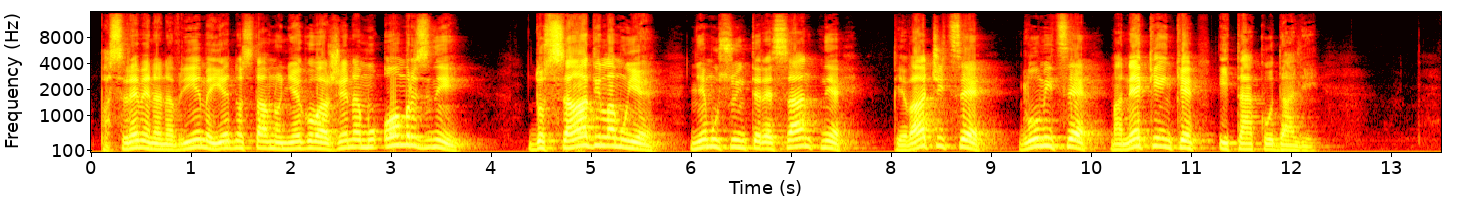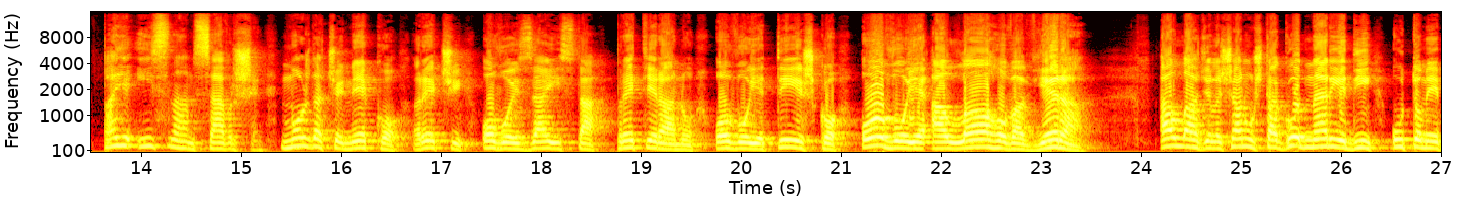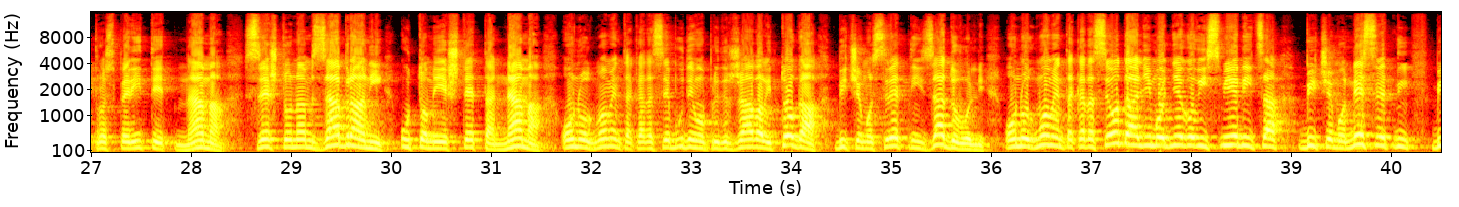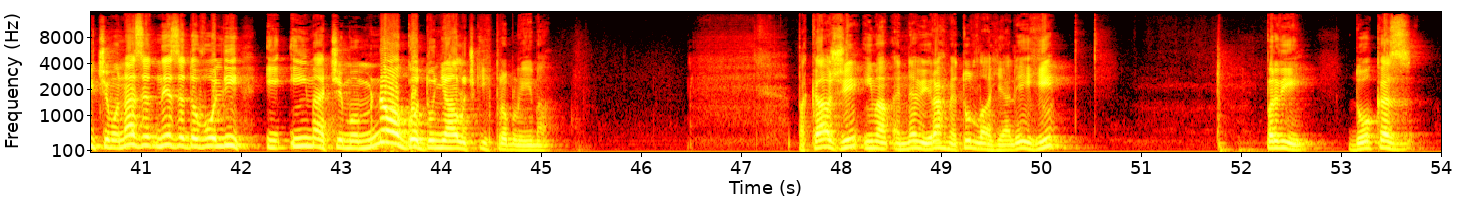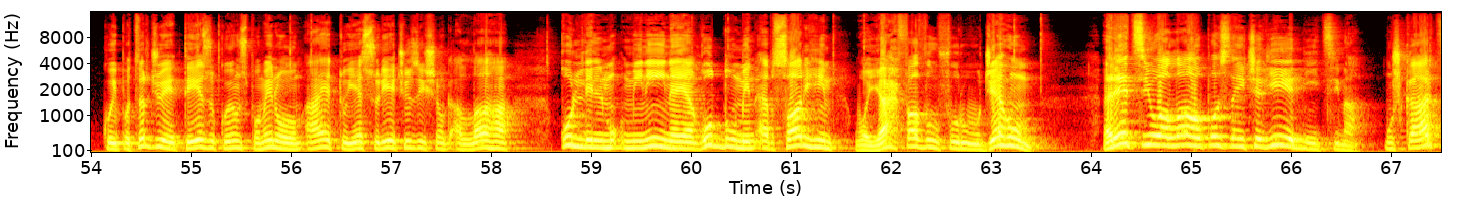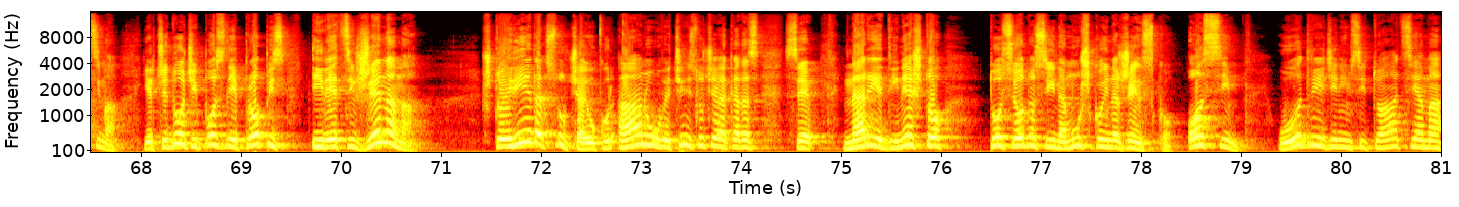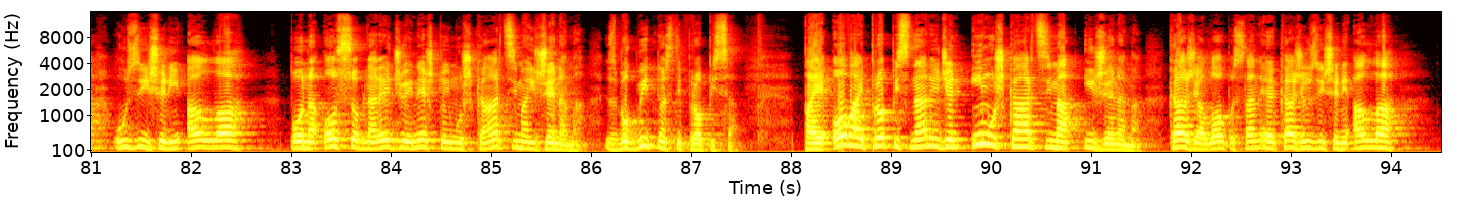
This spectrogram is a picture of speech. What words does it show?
Pa s vremena na vrijeme jednostavno njegova žena mu omrzni. Dosadila mu je. Njemu su interesantne pjevačice, glumice, manekenke i tako dalje. Pa je islam savršen. Možda će neko reći ovo je zaista pretjerano, ovo je teško, ovo je Allahova vjera. Allah Đelešanu šta god narijedi, u tome je prosperitet nama. Sve što nam zabrani, u tome je šteta nama. Onog momenta kada se budemo pridržavali toga, bit ćemo sretni i zadovoljni. Onog momenta kada se odaljimo od njegovih smjernica, bit ćemo nesretni, bit ćemo nezadovoljni i imat ćemo mnogo dunjalučkih problema. Pa kaže Imam Ennevi Rahmetullahi Alehi, prvi dokaz koji potvrđuje tezu koju on spomenuo u ovom ajetu, jesu riječi uzvišenog Allaha, قُلْ لِلْمُؤْمِنِينَ يَغُضُّ مِنْ أَبْصَارِهِمْ وَيَحْفَظُوا فُرُوجَهُمْ Reci u Allahu poslaniće vjernicima, muškarcima, jer će doći poslije propis i reci ženama. Što je rijedak slučaj u Kur'anu, u većini slučajeva kada se naredi nešto, to se odnosi i na muško i na žensko. Osim u određenim situacijama uzvišeni Allah pona osob naređuje nešto i muškarcima i ženama zbog bitnosti propisa. Pa je ovaj propis naređen i muškarcima i ženama. Kaže Allah poslan, e, kaže uzvišeni Allah,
